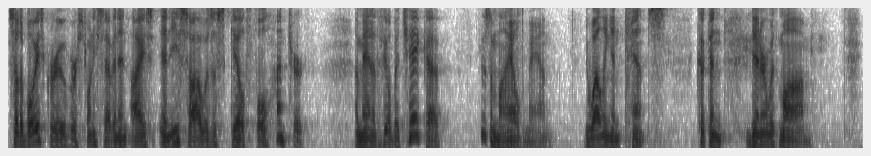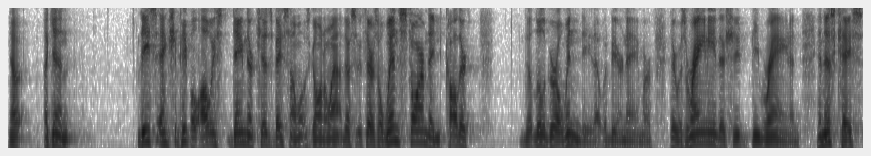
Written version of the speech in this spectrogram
So the boys grew, verse 27, and, and Esau was a skillful hunter, a man of the field. But Jacob, he was a mild man, dwelling in tents, cooking dinner with mom. Now, again, these ancient people always named their kids based on what was going on. If there's a windstorm, they'd call their the little girl Windy, that would be her name. Or if there was rainy, there should be rain. And in this case,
